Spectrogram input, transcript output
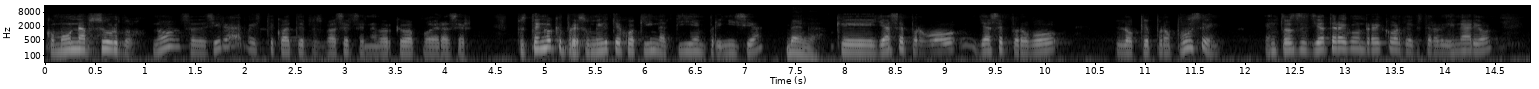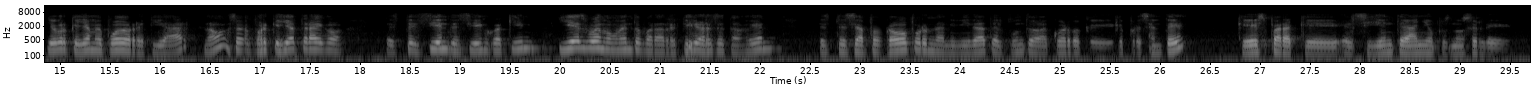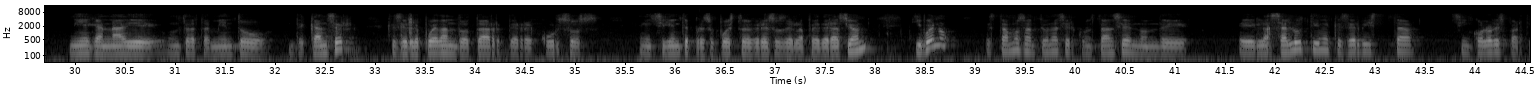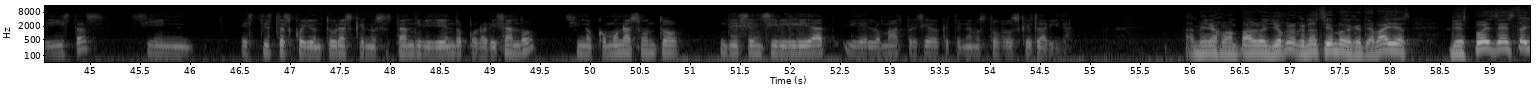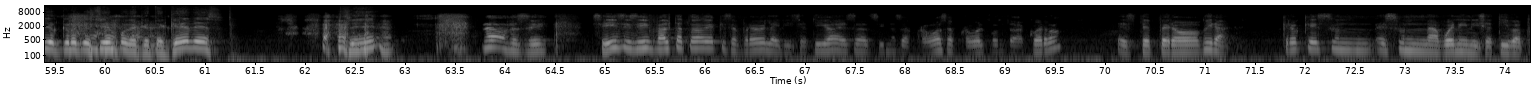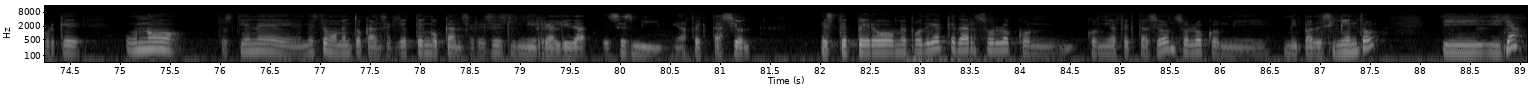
como un absurdo, ¿no? O sea, decir, ah, este cuate pues va a ser senador, ¿qué va a poder hacer? Pues tengo que presumirte, Joaquín, a ti en primicia, Venga. que ya se probó, ya se probó lo que propuse. Entonces ya traigo un récord extraordinario yo creo que ya me puedo retirar, ¿no? O sea, porque ya traigo este 100 de 100, Joaquín, y es buen momento para retirarse también. Este, se aprobó por unanimidad el punto de acuerdo que, presenté, que es para que el siguiente año pues no se le niegue a nadie un tratamiento de cáncer, que se le puedan dotar de recursos en el siguiente presupuesto de egresos de la federación. Y bueno, estamos ante una circunstancia en donde eh, la salud tiene que ser vista sin colores partidistas, sin este, estas coyunturas que nos están dividiendo, polarizando, sino como un asunto de sensibilidad y de lo más preciado que tenemos todos, que es la vida. Ah, mira, Juan Pablo, yo creo que no es tiempo de que te vayas. Después de esto, yo creo que es tiempo de que te quedes. ¿Sí? No, pues sí. Sí, sí, sí, falta todavía que se apruebe la iniciativa, eso sí nos aprobó, se aprobó el punto de acuerdo. Este, pero mira, creo que es, un, es una buena iniciativa porque uno pues tiene en este momento cáncer, yo tengo cáncer, esa es mi realidad, esa es mi, afectación. Este, pero me podría quedar solo con, mi afectación, solo con mi, padecimiento y, ya.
